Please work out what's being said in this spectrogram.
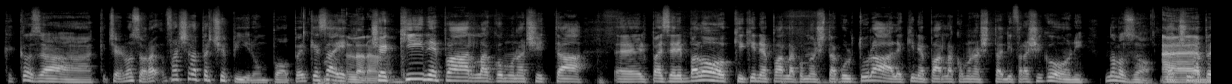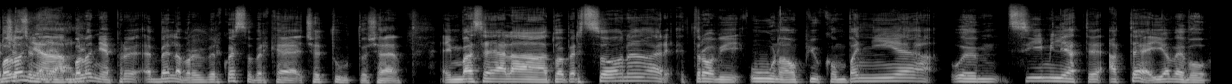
che cosa. Cioè, non so, faccela percepire un po'. Perché sai, Allora- c'è chi ne parla come una città, eh, il paese dei balocchi, chi ne parla come una città culturale, chi ne parla come una città di fraciconi. Non lo so. Eh, Bologna. Bologna è, pro- è bella proprio per questo perché c'è tutto, cioè e in base alla tua persona trovi una o più compagnie ehm, simili a te, a te. Io avevo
